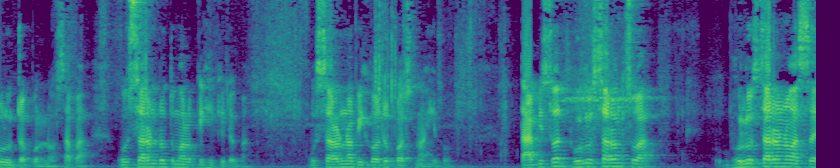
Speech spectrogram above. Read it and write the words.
গুৰুত্বপূৰ্ণ চাবা। উচ্চাৰণটো তোমালোকে শিকি ল'বা। উচ্চাৰণৰ বিষয়টো প্ৰশ্ন আহিব। তাৰপিছত ভুল উচ্চাৰণ চোৱা। ভুল উচ্চাৰণো আছে।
